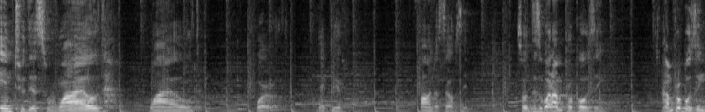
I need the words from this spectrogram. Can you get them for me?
into this wild, wild world that we have found ourselves in. So this is what I'm proposing. I'm proposing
